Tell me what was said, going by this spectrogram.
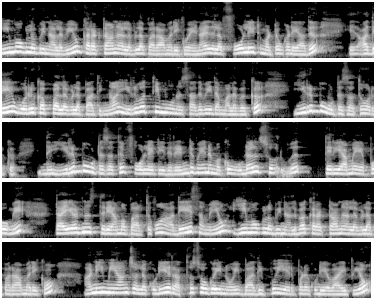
ஹீமோகுளோபின் அளவையும் கரெக்டான அளவில் பராமரிக்கும். ஏன்னா இதில் ஃபோலேட் மட்டும் கிடையாது. அதே ஒரு கப் அளவில் பார்த்திங்கன்னா இருபத்தி மூணு சதவீதம் அளவுக்கு இரும்பு ஊட்டச்சத்தும் இருக்குது இந்த இரும்பு ஊட்டச்சத்து ஃபோலேட் இது ரெண்டுமே நமக்கு உடல் சோர்வு தெரியாமல் எப்போவுமே டயர்ட்னஸ் தெரியாமல் பார்த்துக்கும். அதே சமயம் ஹீமோகுளோபின் அளவை கரெக்டான அளவில் பராமரிக்கும். அனீமியான்னு சொல்லக்கூடிய ரத்த சோகை நோய் பாதிப்பு ஏற்படக்கூடிய வாய்ப்பையும்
